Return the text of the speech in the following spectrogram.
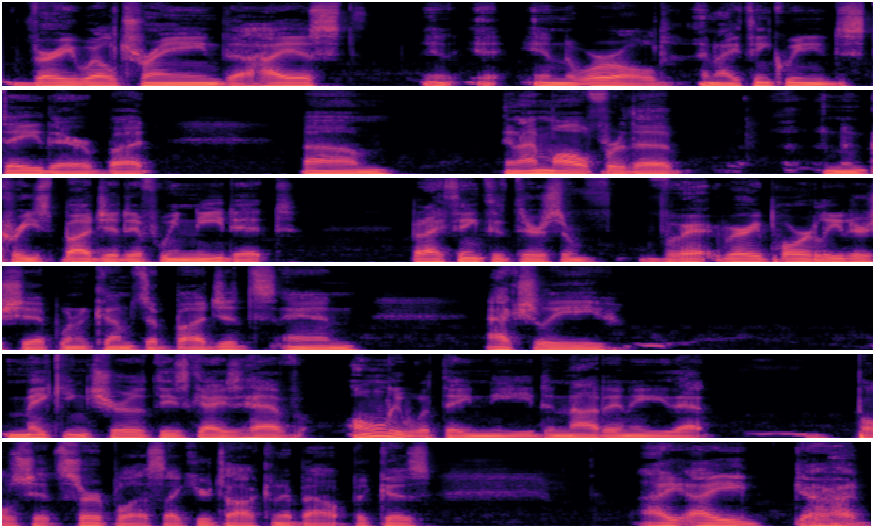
very well trained, the highest in in the world, and I think we need to stay there. But um, and I'm all for the an increased budget if we need it. But I think that there's some very, very poor leadership when it comes to budgets and actually making sure that these guys have only what they need and not any of that bullshit surplus like you're talking about. Because I, I, God,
